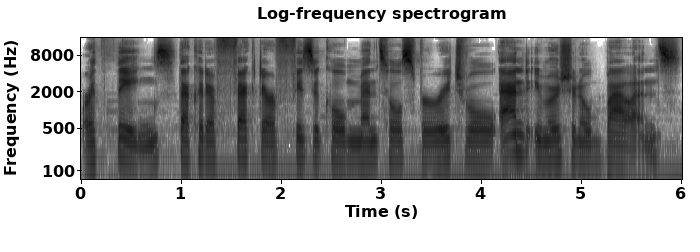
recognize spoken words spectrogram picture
or things that could affect our physical, mental, spiritual, and emotional balance.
